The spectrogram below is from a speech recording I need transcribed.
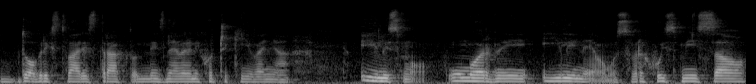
dobrih stvari, strah od neizneverenih očekivanja, ili smo umorni, ili nemamo svrhu i smisao.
